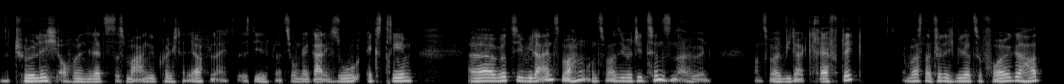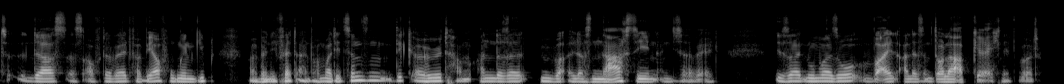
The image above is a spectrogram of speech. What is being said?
natürlich, auch wenn sie letztes Mal angekündigt hat, ja, vielleicht ist die Inflation ja gar nicht so extrem, äh, wird sie wieder eins machen, und zwar sie wird die Zinsen erhöhen. Und zwar wieder kräftig was natürlich wieder zur Folge hat, dass es auf der Welt Verwerfungen gibt, weil wenn die FED einfach mal die Zinsen dick erhöht, haben andere überall das Nachsehen in dieser Welt. Ist halt nun mal so, weil alles in Dollar abgerechnet wird.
